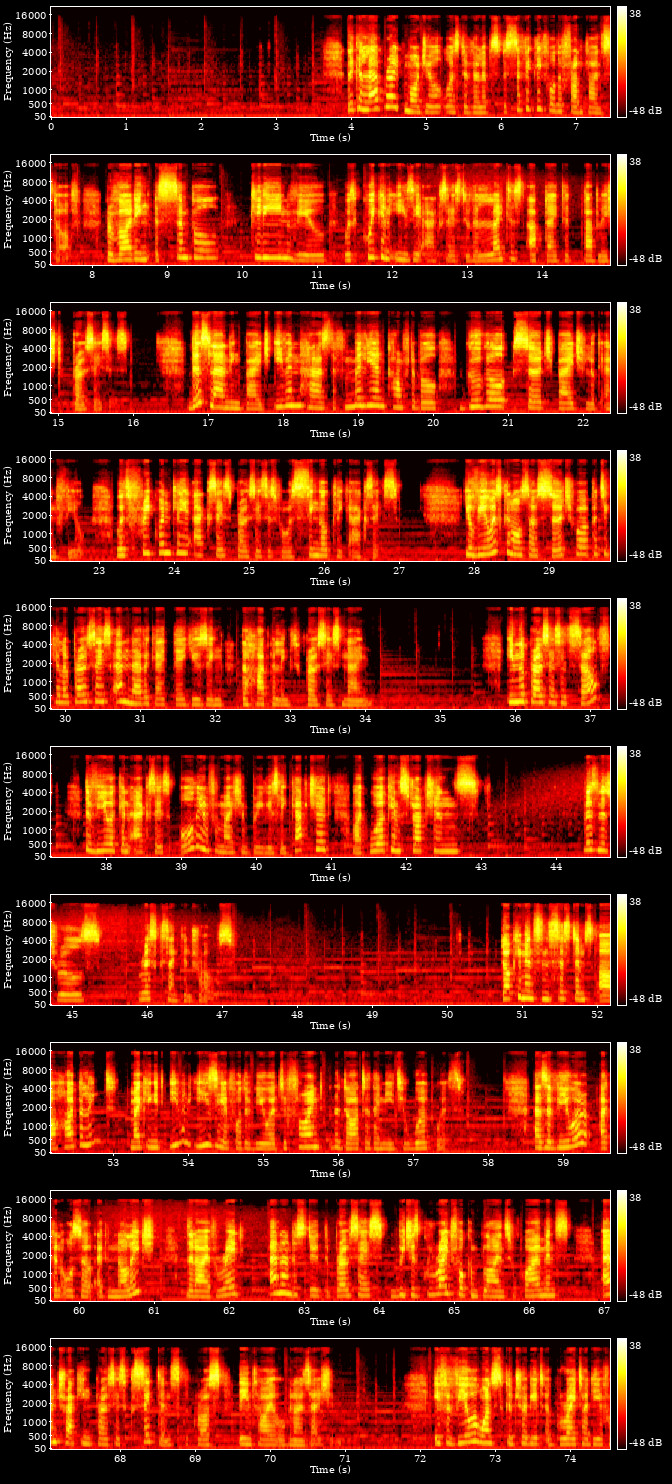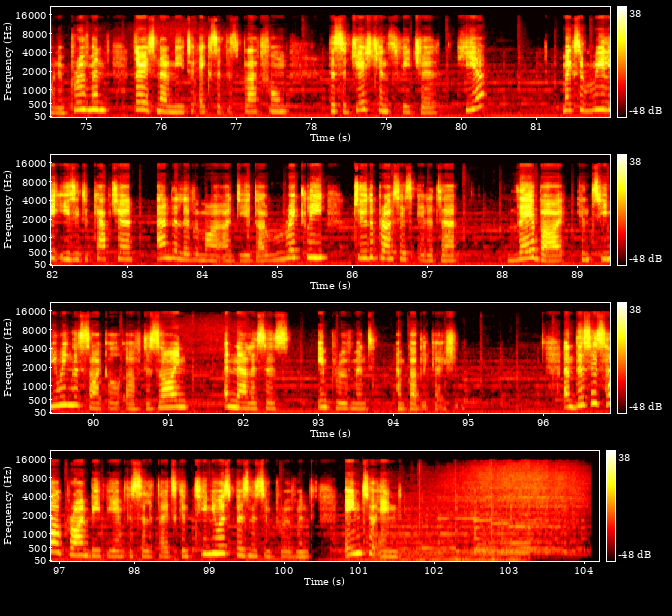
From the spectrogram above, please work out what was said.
The Collaborate module was developed specifically for the frontline staff, providing a simple, clean view with quick and easy access to the latest updated published processes. This landing page even has the familiar and comfortable Google search page look and feel, with frequently accessed processes for a single click access. Your viewers can also search for a particular process and navigate there using the hyperlinked process name. In the process itself, the viewer can access all the information previously captured, like work instructions, business rules, risks and controls. Documents and systems are hyperlinked, making it even easier for the viewer to find the data they need to work with. As a viewer, I can also acknowledge that I've read and understood the process, which is great for compliance requirements and tracking process acceptance across the entire organization. If a viewer wants to contribute a great idea for an improvement, there is no need to exit this platform. The suggestions feature here makes it really easy to capture and deliver my idea directly to the process editor, thereby continuing the cycle of design, analysis, improvement, and publication. And this is how Prime BPM facilitates continuous business improvement end to end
